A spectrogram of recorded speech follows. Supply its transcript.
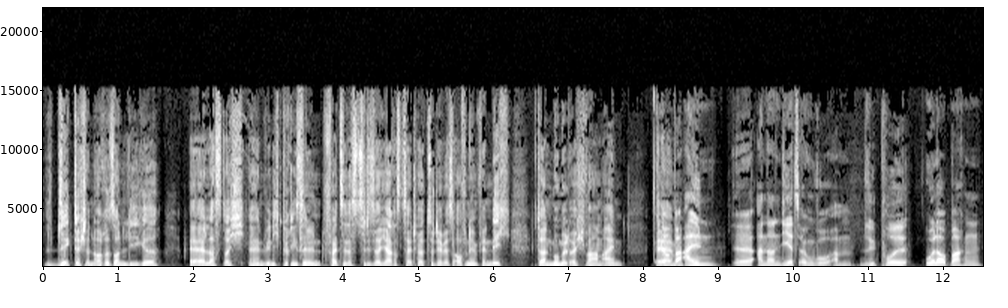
Legt euch in eure Sonnenliege, äh, lasst euch ein wenig berieseln, falls ihr das zu dieser Jahreszeit hört, zu der wir es aufnehmen. Wenn nicht, dann mummelt euch warm ein. Genau, Ähm, bei allen äh, anderen, die jetzt irgendwo am Südpol Urlaub machen,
